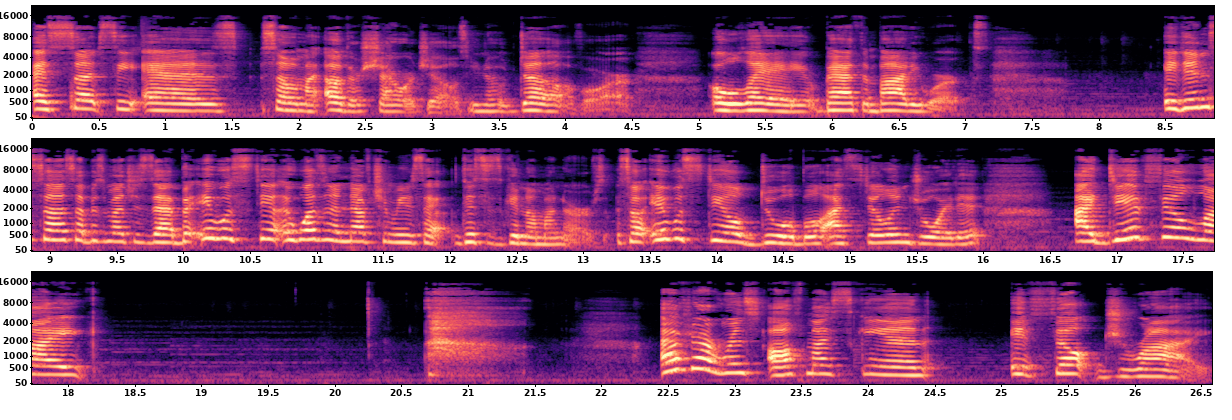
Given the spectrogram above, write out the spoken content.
as sudsy as some of my other shower gels, you know, Dove or Olay or Bath and Body Works it didn't suss up as much as that, but it was still, it wasn't enough to me to say, this is getting on my nerves. So it was still doable. I still enjoyed it. I did feel like after I rinsed off my skin, it felt dry.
